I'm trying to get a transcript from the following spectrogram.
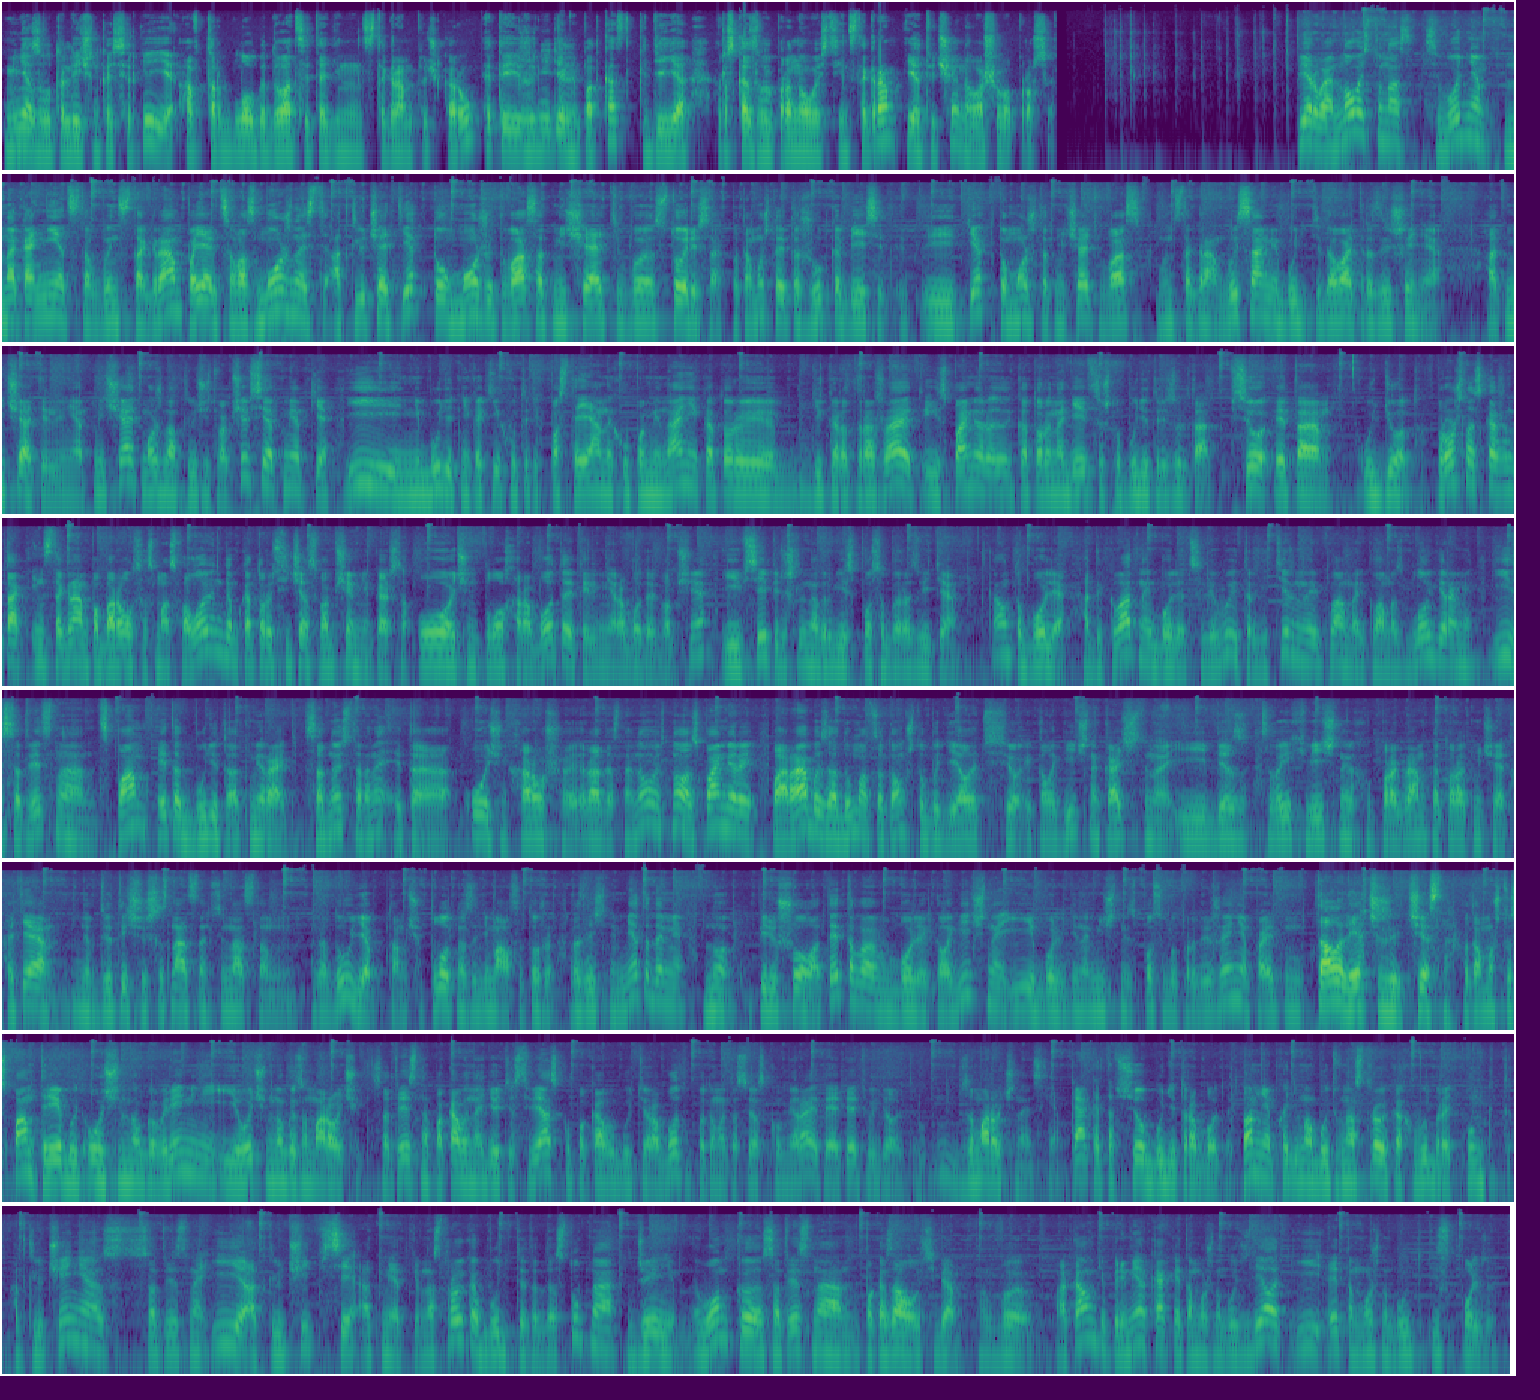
Меня зовут Олеченко Сергей, я автор блога 21instagram.ru. Это еженедельный подкаст, где я рассказываю про новости Instagram и отвечаю на ваши вопросы. Первая новость у нас сегодня. Наконец-то в Instagram появится возможность отключать тех, кто может вас отмечать в сторисах, потому что это жутко бесит. И тех, кто может отмечать вас в Instagram. Вы сами будете давать разрешение отмечать или не отмечать. Можно отключить вообще все отметки и не будет никаких вот этих постоянных упоминаний, которые дико раздражают и спамер, который надеется, что будет результат. Все это уйдет прошлое, скажем так. Инстаграм поборолся с масс-фолловингом, который сейчас вообще, мне кажется, очень плохо работает или не работает вообще. И все перешли на другие способы развития аккаунта, более адекватные, более целевые, таргетированная реклама, реклама с блогерами. И, соответственно, спам этот будет отмирать. С одной стороны, это очень хорошая, радостная новость, но спамеры пора бы задуматься о том, чтобы делать все экологично, качественно и без своих вечных программ, которые отмечают. Хотя в 2016-2017 году я там еще плотно занимался тоже различными методами, но перешел от этого в более экологичные и более динамичные способы продвижения, поэтому стало легче жить, честно, потому что спам требует очень много времени и очень много заморочек. Соответственно, пока вы найдете связку, пока вы будете работать, потом эта связка умирает, и опять вы делаете ну, замороченная схема. Как это все будет работать? Вам необходимо будет в настройках выбрать пункт отключения, соответственно, и отключить все отметки. В настройках будет это доступно. Джей Вонг, соответственно, показала у себя в аккаунте пример, как это можно будет сделать, и это можно будет использовать.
